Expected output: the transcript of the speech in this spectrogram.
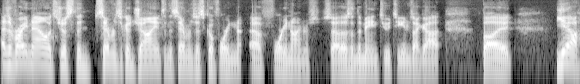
as of right now, it's just the San Francisco Giants and the San Francisco 40, uh, 49ers. So those are the main two teams I got. But yeah,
